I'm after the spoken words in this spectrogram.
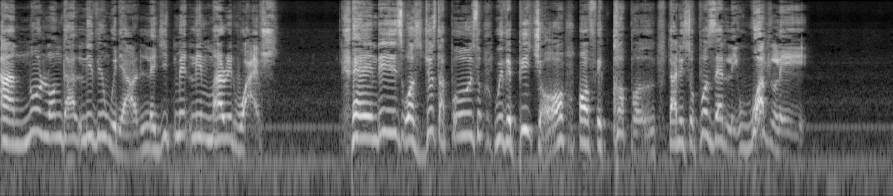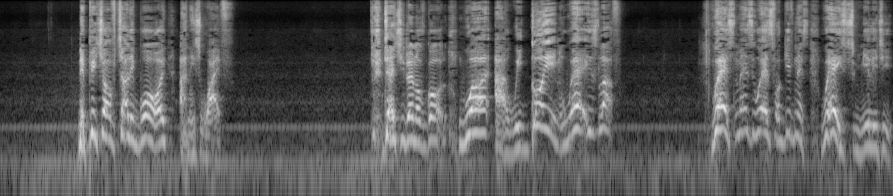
are no longer living with their legitimately married wives. And this was just opposed with a picture of a couple that is supposedly worldly. The picture of Charlie Boy and his wife. Dear children of God, where are we going? Where is love? Where is mercy? Where is forgiveness? Where is humility?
